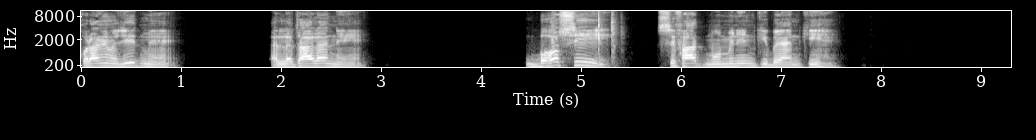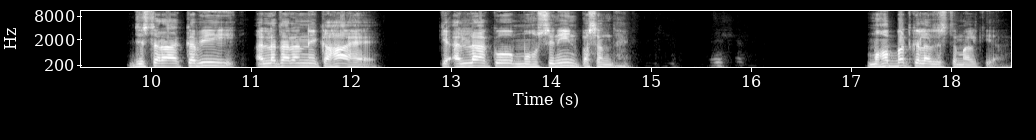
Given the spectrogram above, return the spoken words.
قرآن مجید میں اللہ تعالیٰ نے بہت سی صفات مومنین کی بیان کی ہیں۔ جس طرح کبھی اللہ تعالیٰ نے کہا ہے کہ اللہ کو محسنین پسند ہیں۔ محبت کا لفظ استعمال کیا۔ ہے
